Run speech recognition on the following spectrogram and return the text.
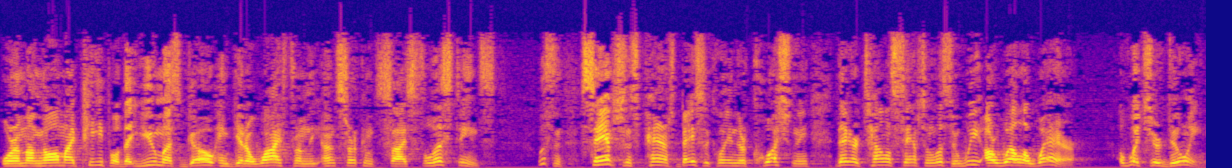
or among all my people that you must go and get a wife from the uncircumcised Philistines. Listen, Samson's parents basically in their questioning, they are telling Samson, listen, we are well aware of what you're doing.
